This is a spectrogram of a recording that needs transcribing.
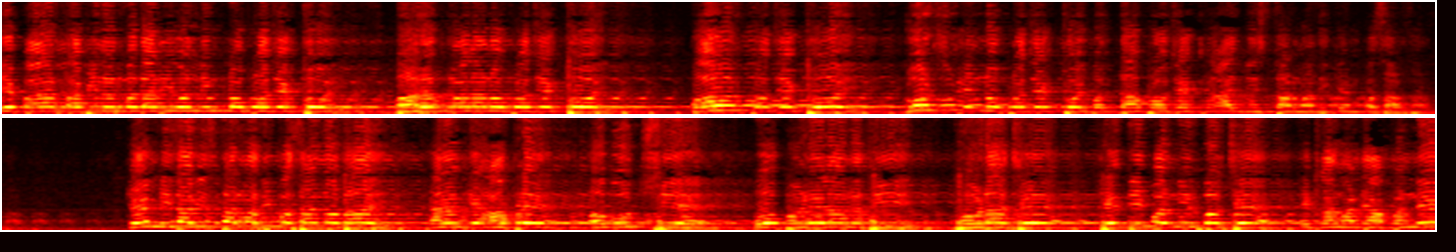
એ પાર તાપી નર્મદા રિવર લિંક નો પ્રોજેક્ટ હોય, ભારતમાલાનો પ્રોજેક્ટ હોય, પાવર પ્રોજેક્ટ હોય, ગોડ્સ ટ્રેન નો પ્રોજેક્ટ હોય, બધા પ્રોજેક્ટ આ વિસ્તારમાંથી કેમ પસાર થાય? કેમ બીજા વિસ્તારમાંથી પસાર ન થાય? કારણ કે આપણે અબૂત છીએ. બહુ ભણેલા નથી. થોડા છે. ખેતી પર નિર્ભર છે. એટલા માટે આપણને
